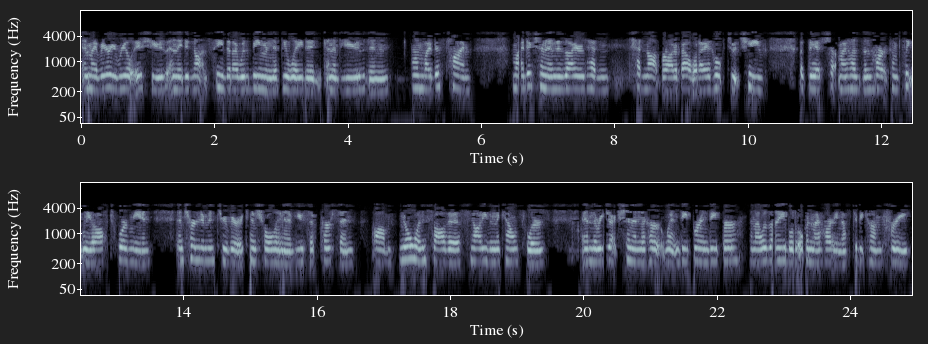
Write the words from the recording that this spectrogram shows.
and my very real issues, and they did not see that I was being manipulated and abused. And um, by this time, my addiction and desires had had not brought about what I had hoped to achieve, but they had shut my husband's heart completely off toward me and and turned him into a very controlling and abusive person. Um, no one saw this, not even the counselors, and the rejection and the hurt went deeper and deeper, and I was unable to open my heart enough to become free.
